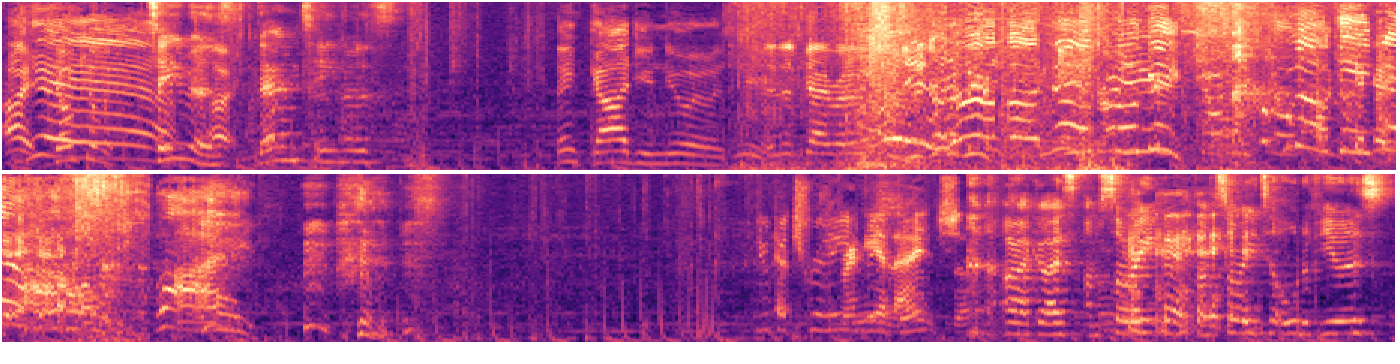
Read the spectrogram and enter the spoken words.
Alright, don't kill me. Teamers! Alright. Damn teamers! Thank God you knew it was me. There's this guy right over there. Uh, no, Smokey! Smokey, no! Why? You betrayed Bring me. the alliance. bitch. Alright guys, I'm sorry. I'm sorry to all the viewers.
